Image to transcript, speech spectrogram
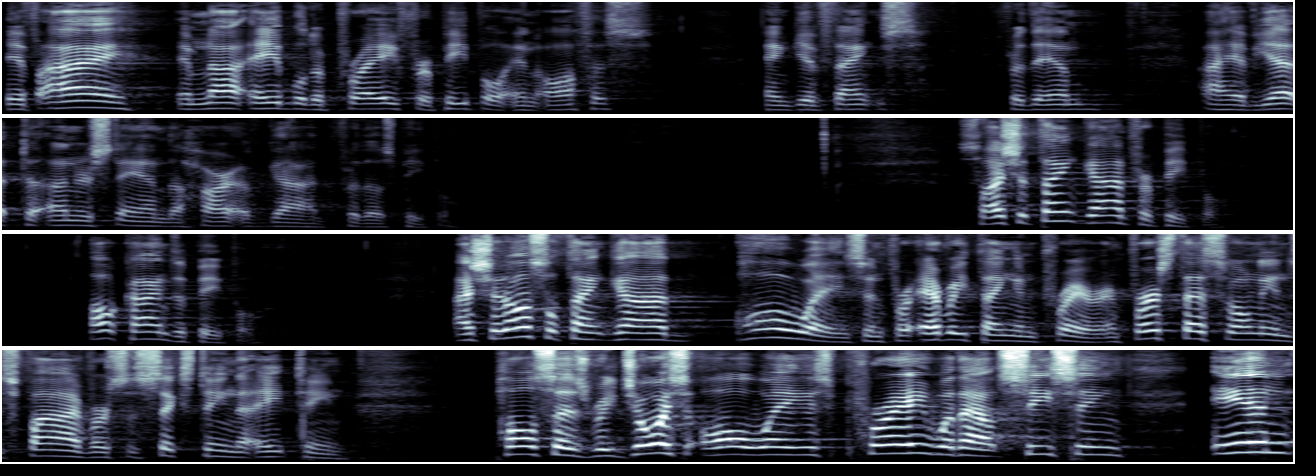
If I am not able to pray for people in office and give thanks for them, I have yet to understand the heart of God for those people. So I should thank God for people all kinds of people. I should also thank God always and for everything in prayer. In 1 Thessalonians 5, verses 16 to 18, Paul says, Rejoice always, pray without ceasing, in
